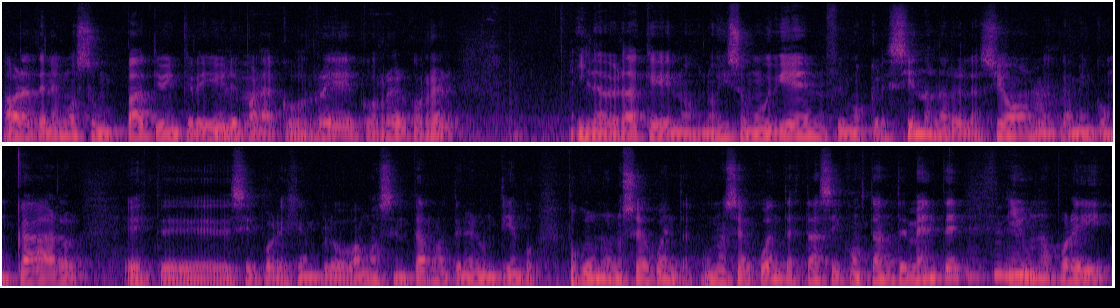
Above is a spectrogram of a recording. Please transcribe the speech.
ahora tenemos un patio increíble para correr, correr, correr. Y la verdad que nos, nos hizo muy bien, fuimos creciendo en la relación, también con Carol, este, decir, por ejemplo, vamos a sentarnos a tener un tiempo, porque uno no se da cuenta, uno se da cuenta, está así constantemente y uno por ahí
